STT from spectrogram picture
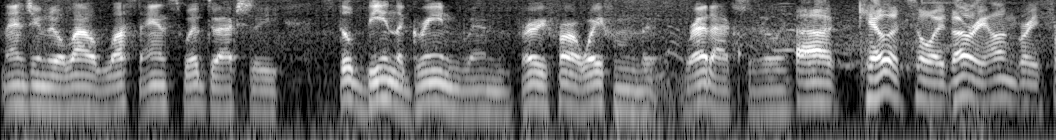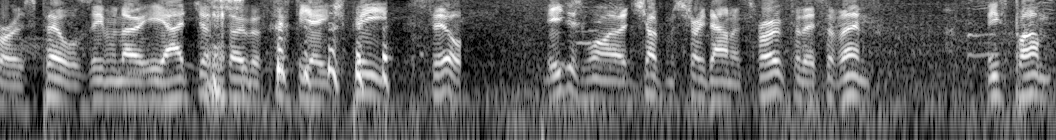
managing to allow Lust and Swib to actually still be in the green and very far away from the red, actually. Really. Uh, Killer Toy very hungry for his pills, even though he had just over 50 HP still. he just wanted to chuck him straight down his throat for this event. He's pumped.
